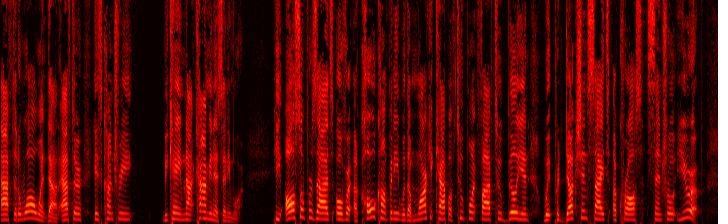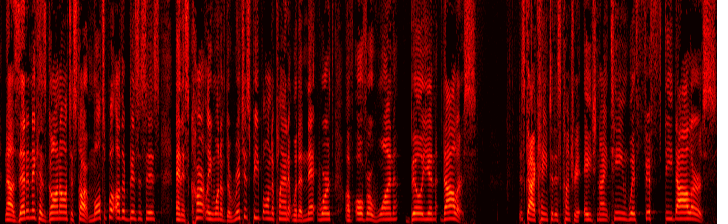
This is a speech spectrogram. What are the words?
after the wall went down, after his country became not communist anymore. He also presides over a coal company with a market cap of 2.52 billion with production sites across Central Europe. Now, Zdenek has gone on to start multiple other businesses and is currently one of the richest people on the planet with a net worth of over $1 billion. This guy came to this country at age 19 with $50,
